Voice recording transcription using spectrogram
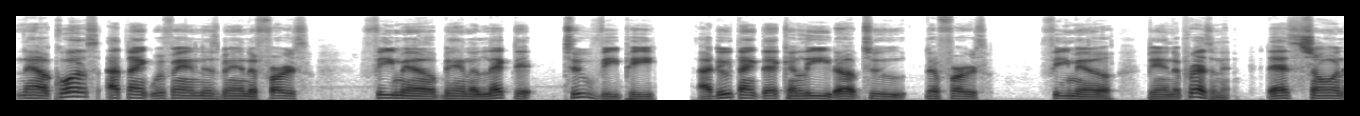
Now, of course, I think within this being the first female being elected to VP, I do think that can lead up to the first female being the president. That's showing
